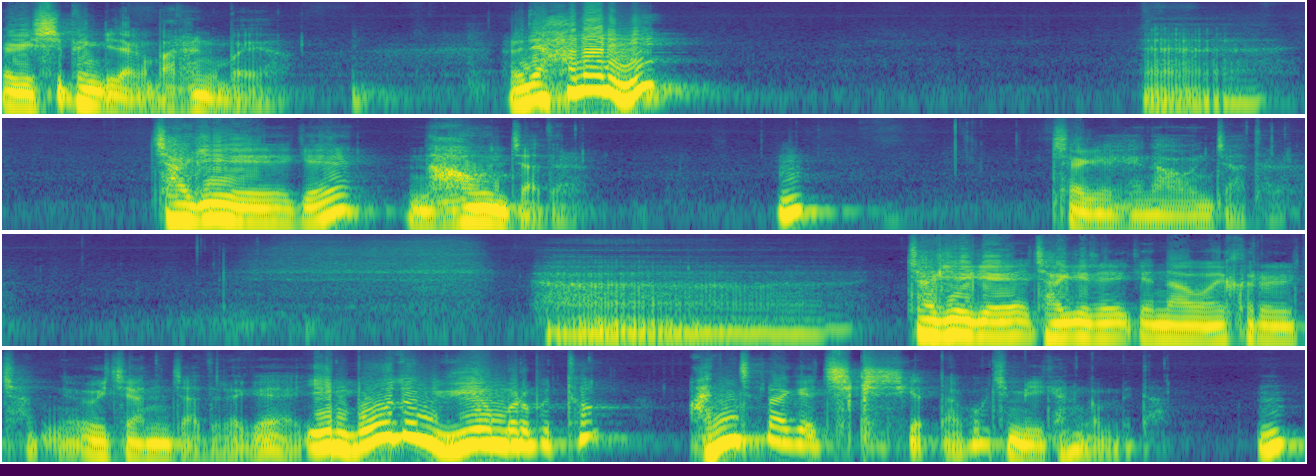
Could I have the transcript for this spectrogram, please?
여기 시편 기자가 말하는 건 뭐예요? 그런데 하나님이 자기에게 나온 자들, 음? 자기에게 나온 자들, 아, 자기에게 자기에게 나와 그를 의지하는 자들에게 이 모든 위험으로부터 안전하게 지키시겠다고 지금 얘기하는 겁니다. 음?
